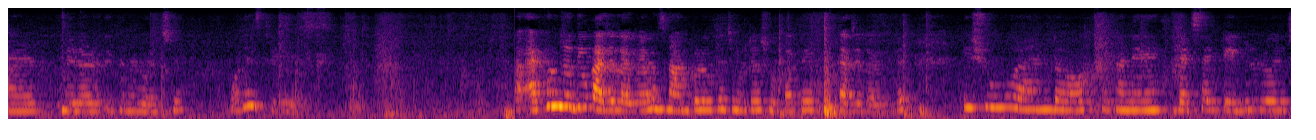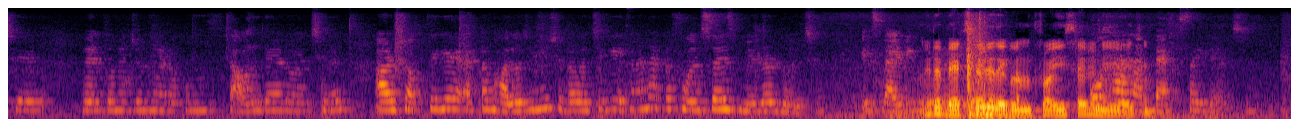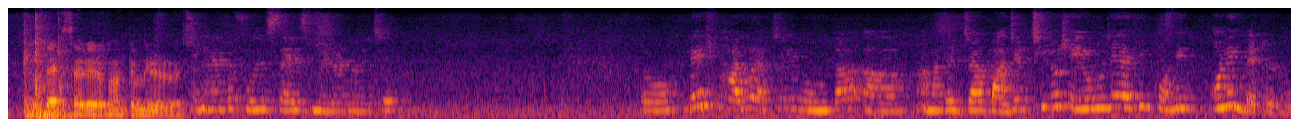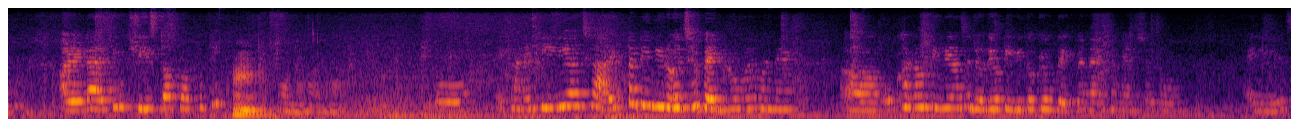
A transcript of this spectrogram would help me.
আর মিরর এখানে রয়েছে। হোয়াট ইজ দিস এখন যদিও কাজে লাগবে এখন স্নান করে উঠে চুলটা শুকাতে কাজে লাগবে। টিস্যু অ্যান্ড এখানে বেড সাইড টেবিল রয়েছে। ওয়েলকামের জন্য এরকম টাওয়াল দেওয়া রয়েছে। আর সব থেকে একটা ভালো জিনিস সেটা হচ্ছে কি এখানে না একটা ফুল সাইজ মিরর রয়েছে। এই স্লাইডিং এটা ব্যাক সাইডে দেখলাম ফ্র- এই সাইডে নেই আই থিঙ্ক ব্যাক সাইডে আছে। ব্যাক সাইডে এরকম একটা মিরর রয়েছে। এখানে একটা ফুল সাইজ মিরর রয়েছে। তো বেশ ভালো অ্যাকচুয়ালি রুমটা আমাদের যা বাজেট ছিল সেই অনুযায়ী আই থিঙ্ক অনেক অনেক বেটার রুম আর এটা I think three star property hmm. মনে হয় হ্যাঁ। তো এখানে টিভি আছে আরেকটা টিভি রয়েছে বেডরুমে মানে ওখানেও টিভি আছে যদিও টিভি তো কেউ দেখবে না এখানে এসে তো এনিওয়েজ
